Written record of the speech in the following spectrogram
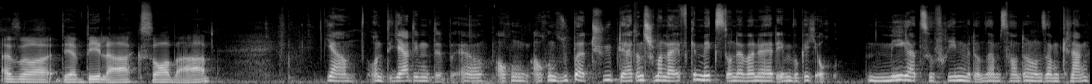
Also der Bela Xorba. Ja, und ja, den, äh, auch, ein, auch ein super Typ, der hat uns schon mal live gemixt und da waren wir halt eben wirklich auch mega zufrieden mit unserem Sound und unserem Klang.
